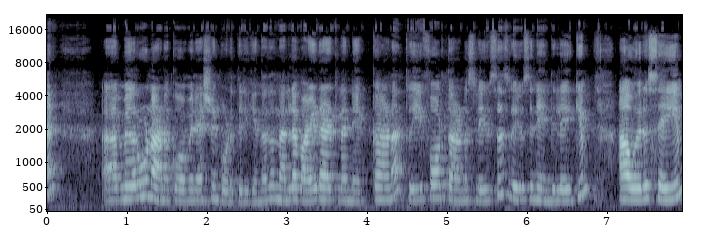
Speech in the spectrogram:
ആൻഡ് മെറൂൺ ആണ് കോമ്പിനേഷൻ കൊടുത്തിരിക്കുന്നത്. നല്ല വൈഡ് ആയിട്ടുള്ള നെക്കാണ് ത്രീ ഫോർത്ത് ആണ് സ്ലീവ്സ് സ്ലീവ്സിന്റെ എന്തിലേക്കും ആ ഒരു സെയിം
